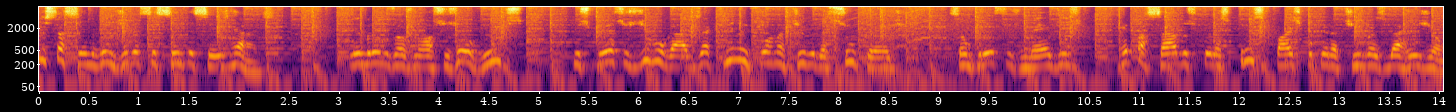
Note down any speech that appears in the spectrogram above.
e está sendo vendido a 66 reais. Lembramos aos nossos ouvintes que os preços divulgados aqui no informativo da Sulcred são preços médios repassados pelas principais cooperativas da região.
